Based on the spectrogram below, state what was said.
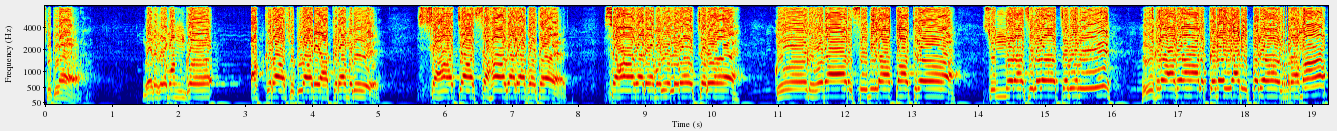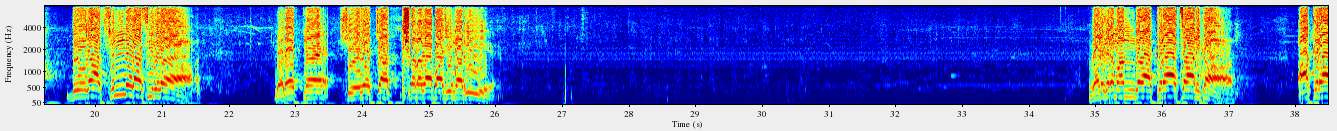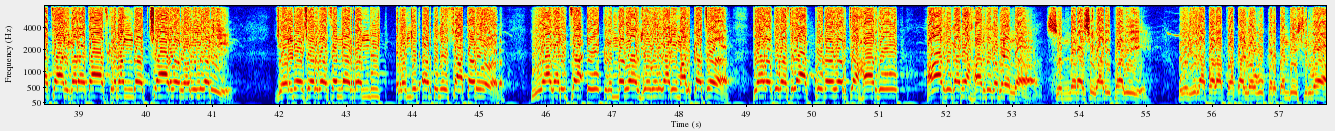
सुटला. गड क्रमांक अकरा सुटला आणि अकरा मध्ये सहाच्या सहा गाड्या पळत आहेत सहा गाड्यामध्ये लढत चालू आहे. कोण होणार सेमीला पात्र? सुंदर अशी लढत चालवली इकडे आर्याल कणई आणि पड्याल रामा दोघा सुंदर अशी लढत. लढत शेवटच्या क्षणाला बाजी मारली. गड क्रमांक अकराचा निकाल. अकराचा निकाल तास क्रमांक चार वर राहुल गाडी. जर्नेश्वर प्रसन्न रणजित रणजित अर्थमे सातार रोड या गाडीचा एक नंबरला जोर गाडी मालकाचं. त्या वतीने असलेला कुडावरचा हार्दिक हार्दिक आणि हार्दिक अभिनंदन. सुंदर अशी गाडी पाली उर्जिला पाला प्रकाश बाबू प्रतंदे शिरवा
